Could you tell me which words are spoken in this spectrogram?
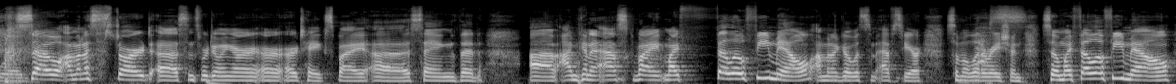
would. So I'm going to start, uh, since we're doing our, our, our takes, by uh, saying that uh, I'm going to ask my, my fellow female, I'm going to go with some F's here, some alliteration. So my fellow female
